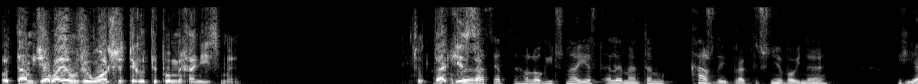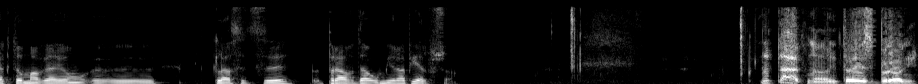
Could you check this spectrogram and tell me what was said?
Bo tam działają wyłącznie tego typu mechanizmy. To tak operacja jest... psychologiczna jest elementem każdej praktycznie wojny. I jak to mawiają yy, klasycy, prawda umiera pierwsza. No tak, no i to jest broń,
